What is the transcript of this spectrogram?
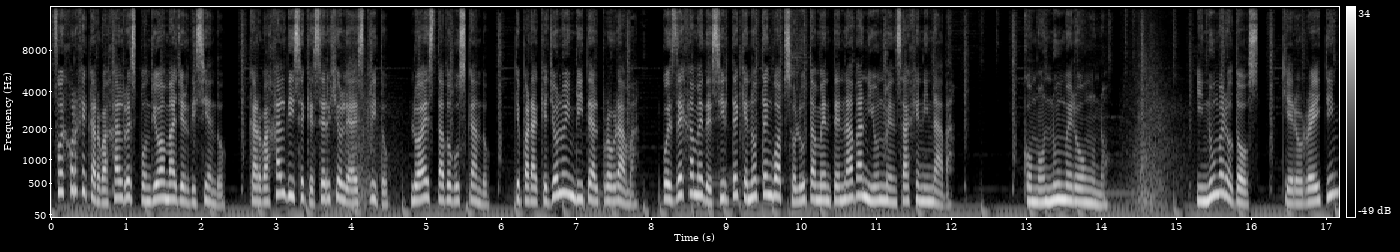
fue Jorge Carvajal respondió a Mayer diciendo, Carvajal dice que Sergio le ha escrito, lo ha estado buscando, que para que yo lo invite al programa, pues déjame decirte que no tengo absolutamente nada ni un mensaje ni nada. Como número uno. Y número dos, quiero rating,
